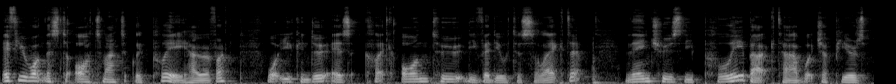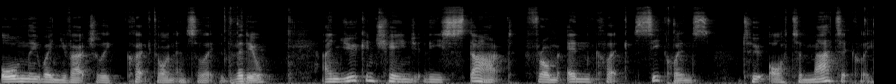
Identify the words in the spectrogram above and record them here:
If you want this to automatically play, however, what you can do is click onto the video to select it, then choose the playback tab, which appears only when you've actually clicked on and selected the video, and you can change the start from in click sequence to automatically.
